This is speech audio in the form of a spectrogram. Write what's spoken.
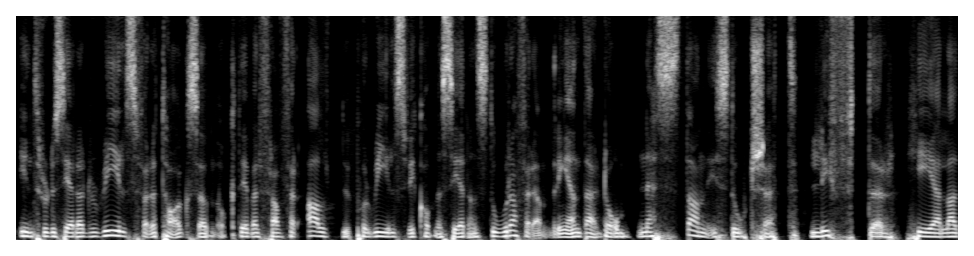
introducerade reels för ett tag sedan. Och det är väl framför allt nu på reels vi kommer se den stora förändringen, där de nästan i stort sett lyfter lyfter hela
